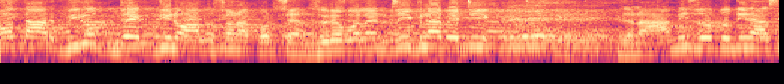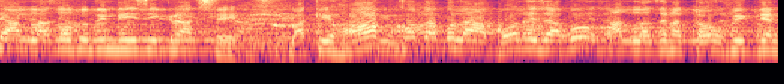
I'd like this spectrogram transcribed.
কথার বিরুদ্ধে একদিনও আলোচনা করছেন। জুড়ে বলেন, ঠিক না বে, ঠিক? যেন আমি যতদিন আছি, আল্লাহ যতদিন রিজিক রাখছে। বাকি হক, কথাগুলা বলে যাব, আল্লাহ যেন তৌফিক দেন।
